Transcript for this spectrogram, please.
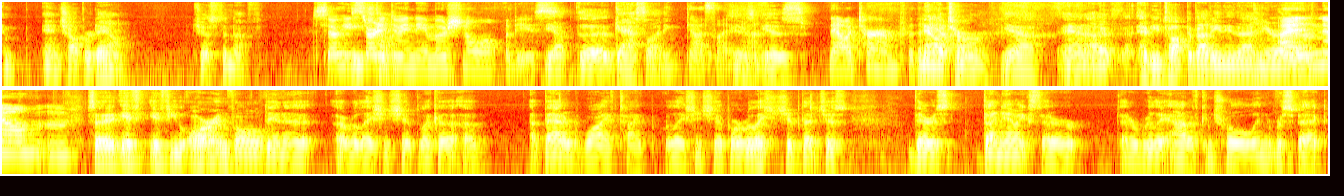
and, and chop her down just enough. So he started time. doing the emotional abuse. Yeah, the gaslighting Gaslighting. is yeah. is now a term for that. now yeah. a term. Yeah, and I have you talked about any of that in your I other? no. Mm-mm. So if if you are involved in a, a relationship like a, a, a battered wife type relationship or a relationship that just there's dynamics that are that are really out of control and respect,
